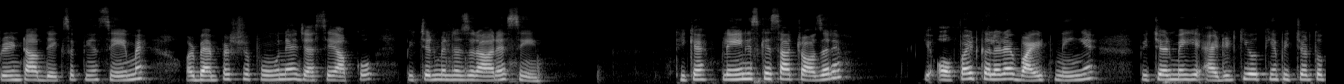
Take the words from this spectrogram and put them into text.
प्रिंट आप देख सकती हैं सेम है। और बैम्पर शिफोन है, जैसे आपको पिक्चर में नज़र आ रहा है सेम ठीक है? प्लेन इसके साथ ट्राउज़र है। ये ऑफ़ वाइट कलर है वाइट नहीं है। पिक्चर में ये एडिट की होती हैं। पिक्चर तो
